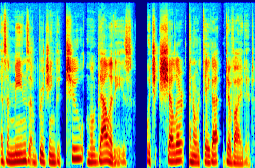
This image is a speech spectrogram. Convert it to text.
as a means of bridging the two modalities which Scheler and Ortega divided.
